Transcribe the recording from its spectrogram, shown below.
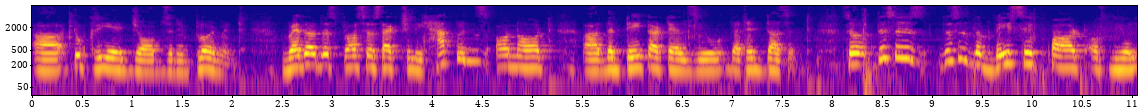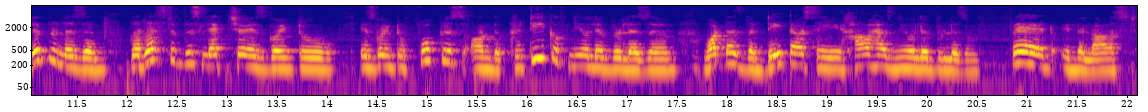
uh, to create jobs and employment. Whether this process actually happens or not, uh, the data tells you that it doesn't. So this is this is the basic part of neoliberalism. The rest of this lecture is going to is going to focus on the critique of neoliberalism. What does the data say? How has neoliberalism fared in the last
